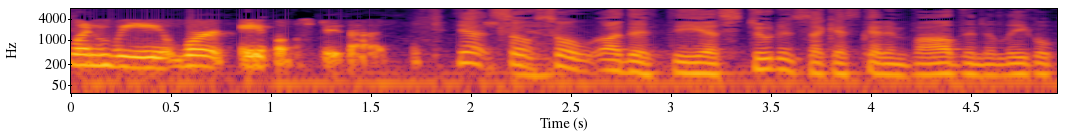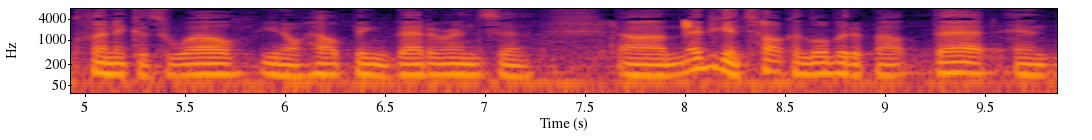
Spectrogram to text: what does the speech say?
when we weren't able to do that. Yeah, so so uh, the the uh, students, I guess, get involved in the legal clinic as well. You know, helping veterans, and um, maybe you can talk a little bit about that. And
